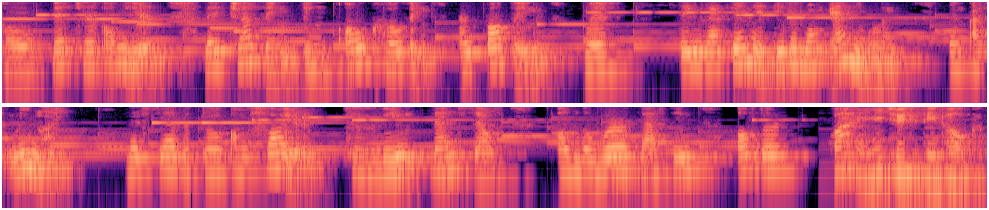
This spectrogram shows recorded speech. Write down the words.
called Mr. Old Year. They dressing in old clothing and stopping with things that family didn't want anyone. Then at midnight, they set the dog on fire to rid themselves of the world blessing of the Why interesting talk?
